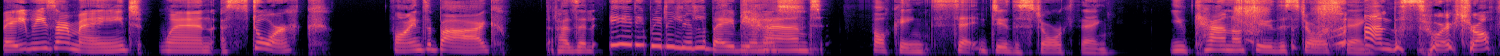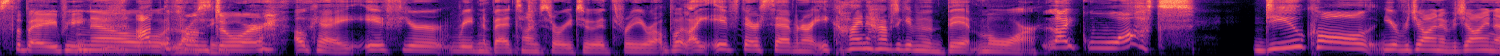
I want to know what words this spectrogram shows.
Babies are made when a stork finds a bag that has an itty bitty little baby in it. Can't fucking say, do the stork thing. You cannot do the stork thing. And the stork drops the baby No, at the front Lottie. door. Okay, if you're reading a bedtime story to a three year old, but like if they're seven or eight, you kind of have to give them a bit more. Like what? Do you call your vagina vagina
